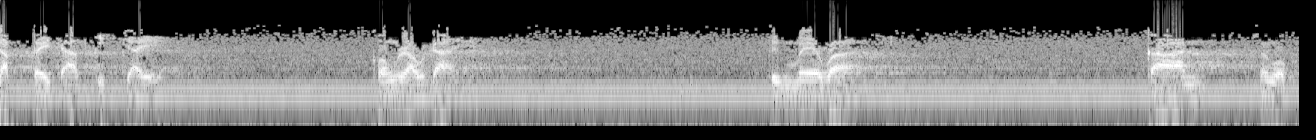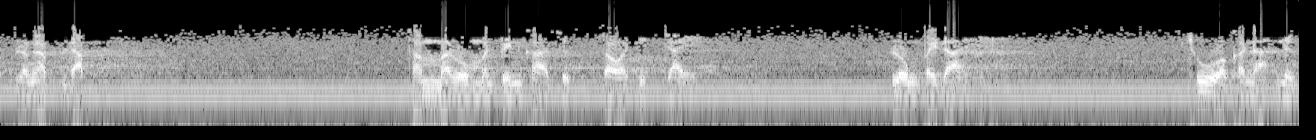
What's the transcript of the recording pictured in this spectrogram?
ดับไปจากจิตใจ ของเราได้ ถึงแม้ว่า การสงบระงับดับธรรมารมณ์มันเป็นค่าศึกต่อจิตใจ ลงไปได้ ชั่วขณะหนึ่ง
